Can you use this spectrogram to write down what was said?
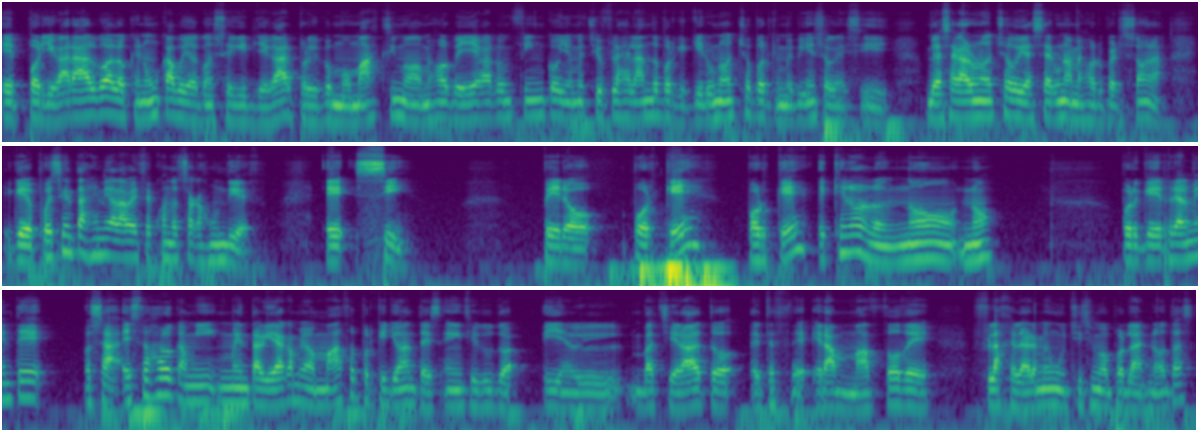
eh, por llegar a algo a lo que nunca voy a conseguir llegar, porque como máximo a lo mejor voy a llegar a un 5, yo me estoy flagelando porque quiero un 8, porque me pienso que si voy a sacar un 8 voy a ser una mejor persona. Y que después sientas genial a veces cuando sacas un 10. Eh, sí. Pero, ¿por qué? ¿Por qué? Es que no, no, no. Porque realmente, o sea, esto es algo que a mi mentalidad ha cambiado mazo, porque yo antes en instituto y en el bachillerato, etc., era mazo de flagelarme muchísimo por las notas.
